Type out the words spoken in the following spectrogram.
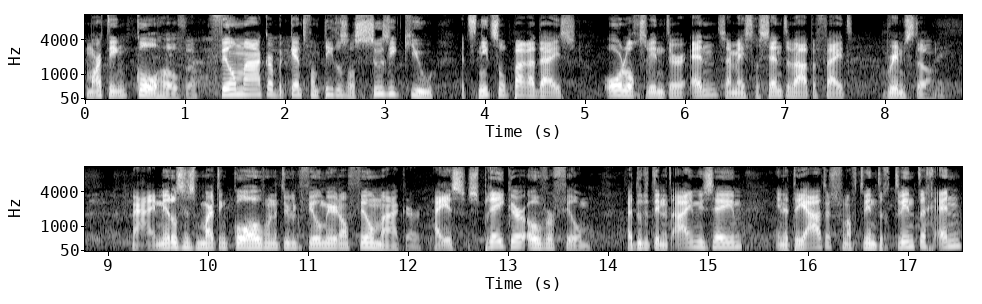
Martin Koolhoven. Filmmaker, bekend van titels als Suzy Q, Het Schnitzelparadijs, Oorlogswinter en zijn meest recente wapenfeit Brimstone. Nou, inmiddels is Martin Koolhoven natuurlijk veel meer dan filmmaker. Hij is spreker over film. Hij doet het in het AI-museum, in de theaters vanaf 2020 en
